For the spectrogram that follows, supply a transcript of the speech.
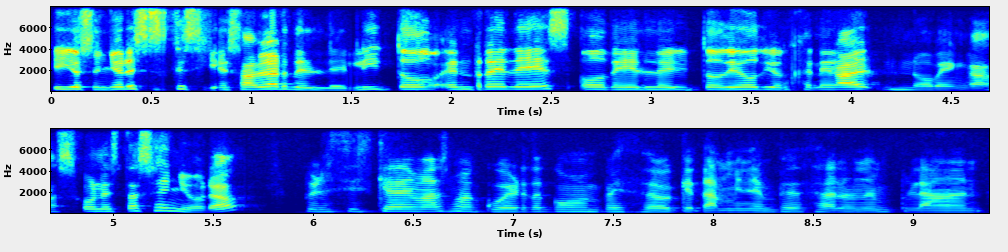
Y yo, señores, es que si quieres hablar del delito en redes o del delito de odio en general, no vengas con esta señora. Pero si es que además me acuerdo cómo empezó, que también empezaron en plan,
